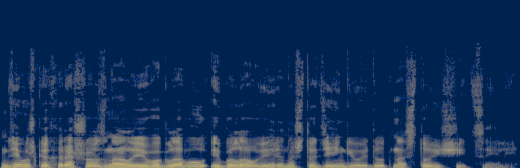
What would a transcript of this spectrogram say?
Девушка хорошо знала его главу и была уверена, что деньги уйдут на стоящие цели.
